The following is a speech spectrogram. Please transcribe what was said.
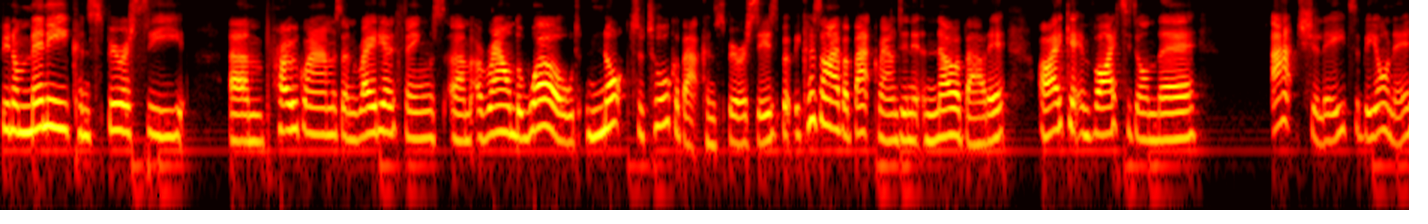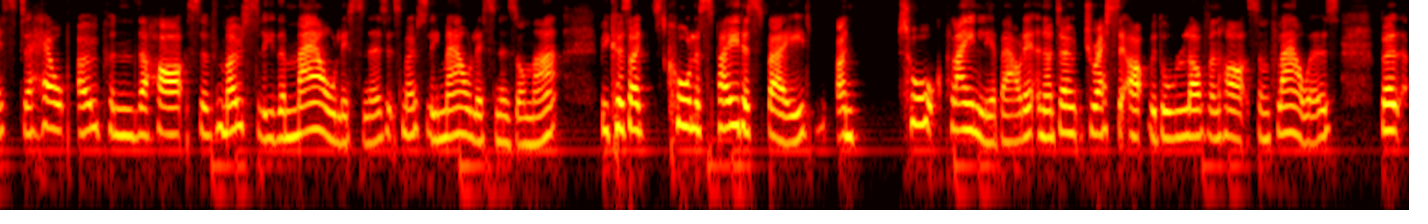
been on many conspiracy um, programs and radio things um, around the world not to talk about conspiracies, but because I have a background in it and know about it, I get invited on there. Actually, to be honest, to help open the hearts of mostly the male listeners. It's mostly male listeners on that because I call a spade a spade talk plainly about it and I don't dress it up with all love and hearts and flowers. But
